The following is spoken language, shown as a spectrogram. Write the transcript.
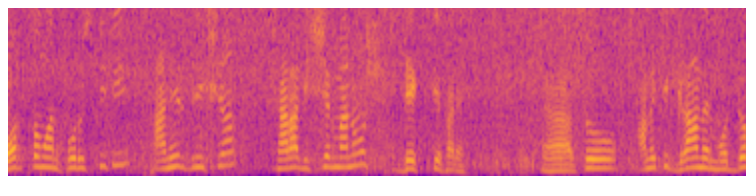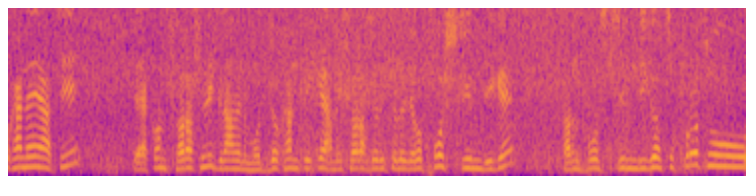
বর্তমান পরিস্থিতি, পানির দৃশ্য সারা বিশ্বের মানুষ দেখতে পারে। সো আমি ঠিক গ্রামের মধ্যখানে আছি। তো এখন সরাসরি গ্রামের মধ্যখান থেকে আমি সরাসরি চলে যাব পশ্চিম দিকে। কারণ পশ্চিম দিকে হচ্ছে প্রচুর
